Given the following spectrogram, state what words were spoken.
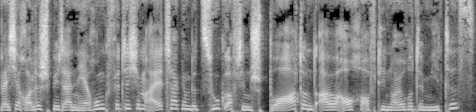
Welche Rolle spielt Ernährung für dich im Alltag in Bezug auf den Sport und aber auch auf die Neurodermitis?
